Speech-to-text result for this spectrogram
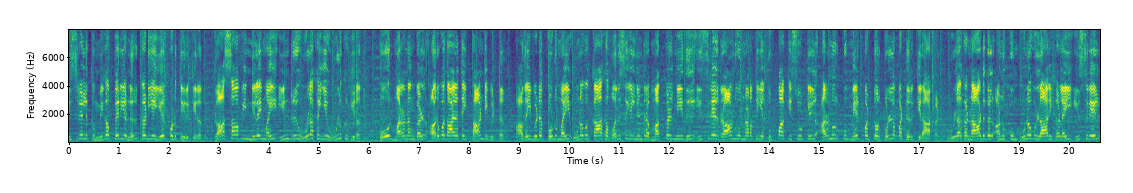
இஸ்ரேலுக்கு மிகப்பெரிய நெருக்கடியை ஏற்படுத்தி இருக்கிறது காசாவின் நிலைமை இன்று உலகையே உலுக்குகிறது போர் மரணங்கள் அறுபதாயிரத்தை தாண்டிவிட்டது. அதைவிட கொடுமை உணவு உணவுக்காக வரிசையில் நின்ற மக்கள் மீது இஸ்ரேல் ராணுவம் நடத்திய துப்பாக்கி சூட்டில் அறுநூறுக்கும் மேற்பட்டோர் கொல்லப்பட்டிருக்கிறார்கள். உலக நாடுகள் அனுப்பும் உணவு லாரிகளை இஸ்ரேல்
